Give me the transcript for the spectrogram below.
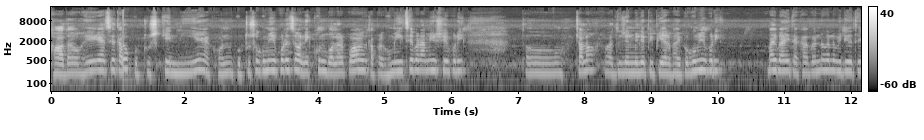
খাওয়া দাওয়া হয়ে গেছে। তারপর কুটুসকে নিয়ে এখন কুটুসও ঘুমিয়ে পড়েছে, অনেকক্ষণ বলার পর তারপর ঘুমিয়েছে, এবার আমিও শুয়ে পড়ি। তো চলো, এবার দুজন মিলে পিপিআর ভাইপো ঘুমিয়ে পড়ি। বাই বাই, দেখা হবে অন্য কোনো ভিডিওতে।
